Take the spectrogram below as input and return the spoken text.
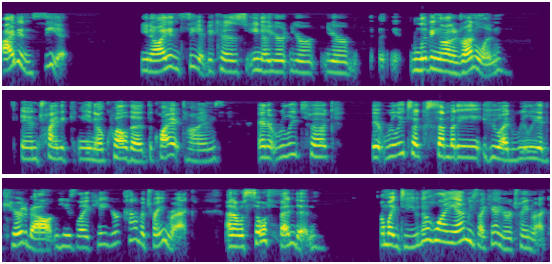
I, didn't see it. You know i didn't see it because you know you're you're you're living on adrenaline and trying to you know quell the the quiet times. And it really took it really took somebody who I'd really had cared about and he's like hey you're kind of a train wreck. And I was so offended. I'm like do you know who I am? He's like yeah you're a train wreck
